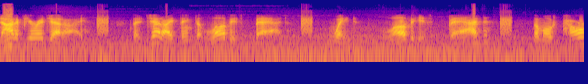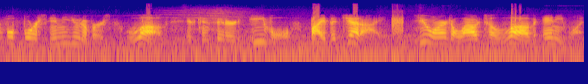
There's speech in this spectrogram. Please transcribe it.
not if you're a Jedi. The Jedi think that love is bad. Wait, love is bad? The most powerful force in the universe, love, is considered evil by the Jedi. You aren't allowed to love anyone,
